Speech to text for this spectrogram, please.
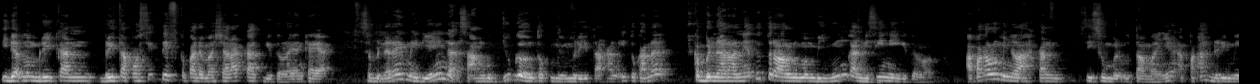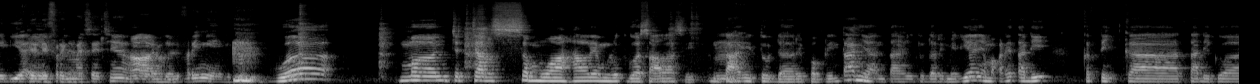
tidak memberikan berita positif kepada masyarakat gitu loh yang kayak sebenarnya medianya nggak sanggup juga untuk memberitakan itu karena kebenarannya tuh terlalu membingungkan di sini gitu loh. Apakah lo menyalahkan si sumber utamanya? Apakah dari media delivering message-nya kurang. deliveringnya gitu. Gue mencecar semua hal yang menurut gue salah sih. Entah itu dari pemerintahnya entah itu dari medianya. Makanya tadi ketika tadi gue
